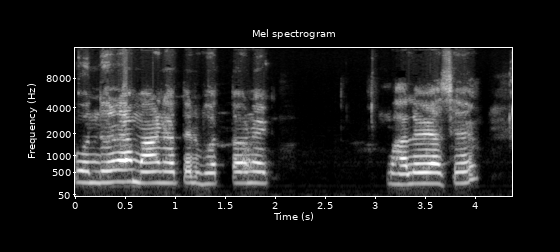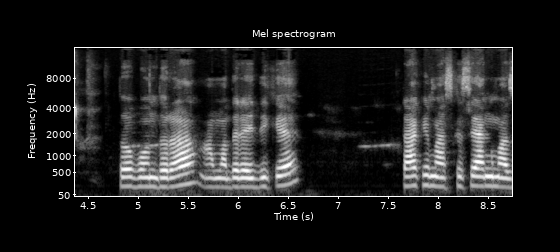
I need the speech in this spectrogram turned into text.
বন্ধুরা, মার হাতের ভর্তা অনেক ভালোই আছে। তো বন্ধুরা, আমাদের এইদিকে টাকি মাছকে চ্যাং মাছ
